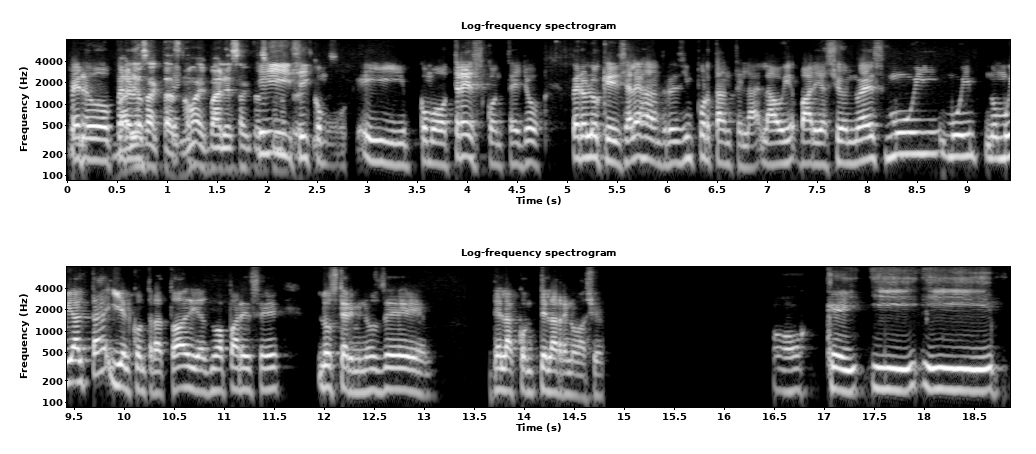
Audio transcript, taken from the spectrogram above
pero, varias actas, ¿no? Hay varias actas. Sí, sí, como, y como tres conté yo. Pero lo que dice Alejandro es importante, la, la variación no es muy, muy, no muy alta y el contrato de días no aparece los términos de, de, la, de la renovación. Ok, y, y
